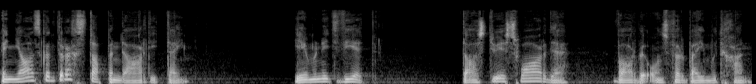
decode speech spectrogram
En Jans kan terugstap in daardie tuin. Jy moet net weet, daar's twee swaarde waarby ons verby moet gaan.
